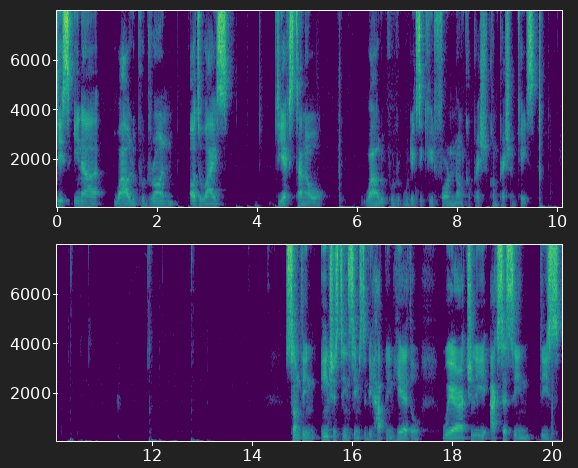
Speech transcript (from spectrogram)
this inner while loop would run Otherwise, the external while loop would, would execute for non-compression compression case. Something interesting seems to be happening here though. We're actually accessing this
